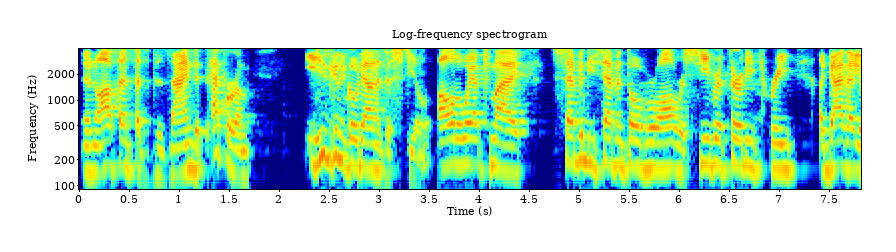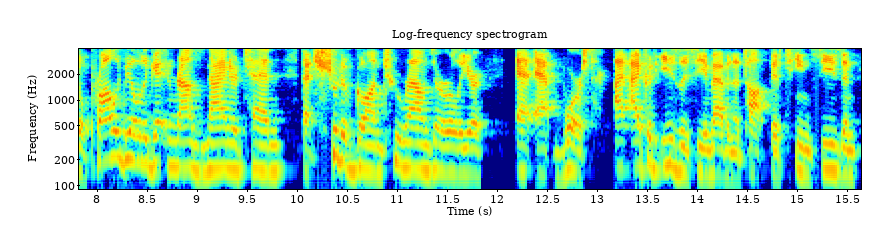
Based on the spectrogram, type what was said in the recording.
in an offense that's designed to pepper him he's going to go down as a steal. All the way up to my 77th overall receiver 33 a guy that you'll probably be able to get in rounds 9 or 10 that should have gone two rounds earlier at, at worst. I, I could easily see him having a top 15 season.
